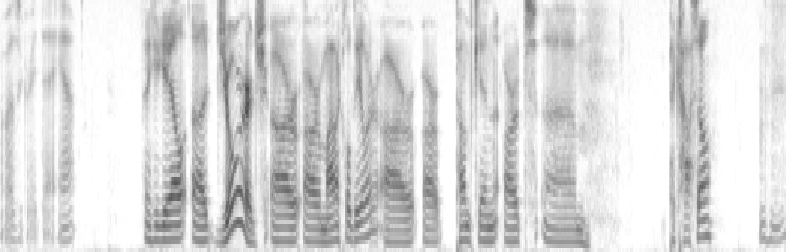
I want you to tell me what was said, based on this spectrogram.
It was a great day. Yeah. Thank you, Gail. Uh, George, our our monocle dealer, our our pumpkin art um, Picasso. hmm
